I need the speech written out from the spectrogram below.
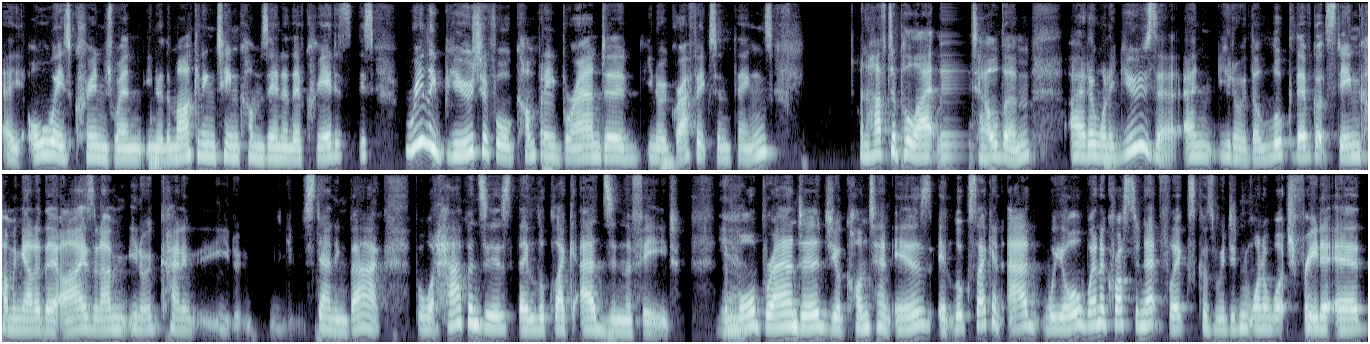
I always cringe when you know the marketing team comes in and they've created this really beautiful company branded you know graphics and things and I have to politely tell them I don't want to use it. And you know, the look they've got steam coming out of their eyes, and I'm you know kind of you know, standing back. But what happens is they look like ads in the feed. Yeah. The more branded your content is, it looks like an ad. We all went across to Netflix because we didn't want to watch free to air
